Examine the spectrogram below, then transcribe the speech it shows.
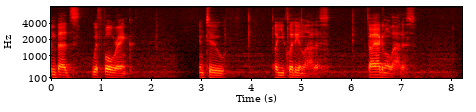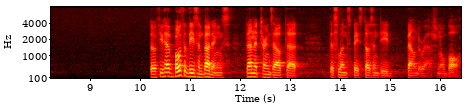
embeds with full rank into a Euclidean lattice, diagonal lattice. So if you have both of these embeddings, then it turns out that this lens space does indeed bound a rational ball.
